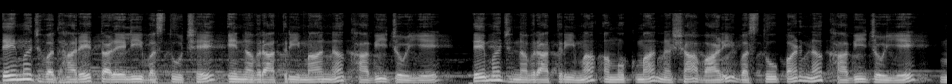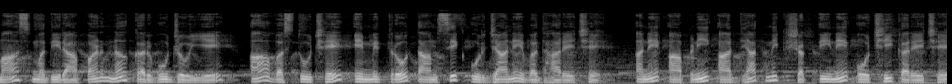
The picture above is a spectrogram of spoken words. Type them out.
તેમજ વધારે તળેલી વસ્તુ છે એ નવરાત્રિમાં ન ખાવી જોઈએ. તેમજ નવરાત્રિમાં અમુકમાં નશાવાળી વસ્તુ પણ ન ખાવી જોઈએ, માંસ મદિરા પણ ન કરવું જોઈએ, આ વસ્તુ છે એ મિત્રો તામસિક ઉર્જાને વધારે છે અને આપણી આધ્યાત્મિક શક્તિને ઓછી કરે છે.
